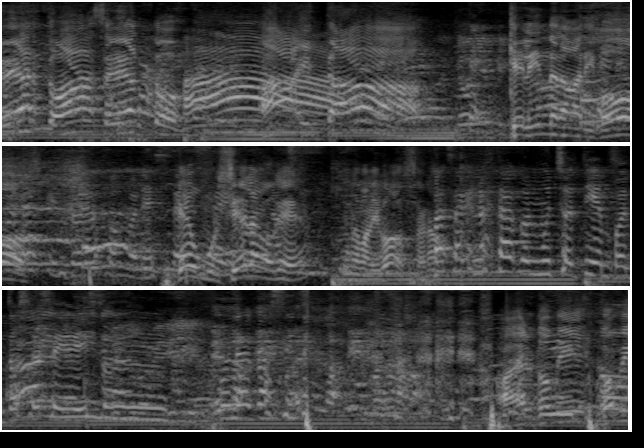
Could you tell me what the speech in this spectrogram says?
ve harto, ah, se ve harto. Ah. Ahí está. Qué linda la mariposa. ¿Qué es un murciélago o qué? Una mariposa, ¿no? Pasa que no estaba con mucho tiempo, entonces se hizo un- una cosita. A ver, Domi, Domi.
